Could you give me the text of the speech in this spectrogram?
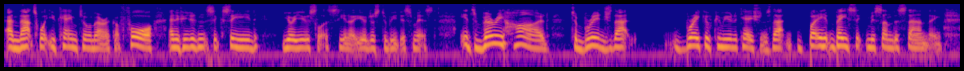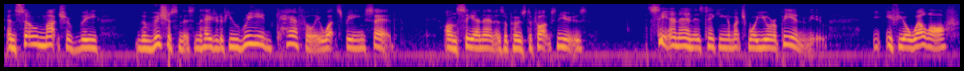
and that's what you came to America for. And if you didn't succeed, you're useless. You know, you're just to be dismissed. It's very hard to bridge that break of communications, that ba- basic misunderstanding, and so much of the the viciousness and the hatred. If you read carefully what's being said on CNN as opposed to Fox News, CNN is taking a much more European view. If you're well off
